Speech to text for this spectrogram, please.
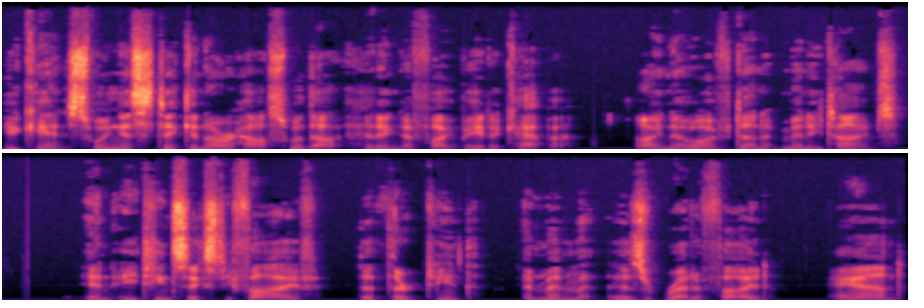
You can't swing a stick in our house without hitting a Phi Beta Kappa. I know I've done it many times. In 1865, the 13th Amendment is ratified, and,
